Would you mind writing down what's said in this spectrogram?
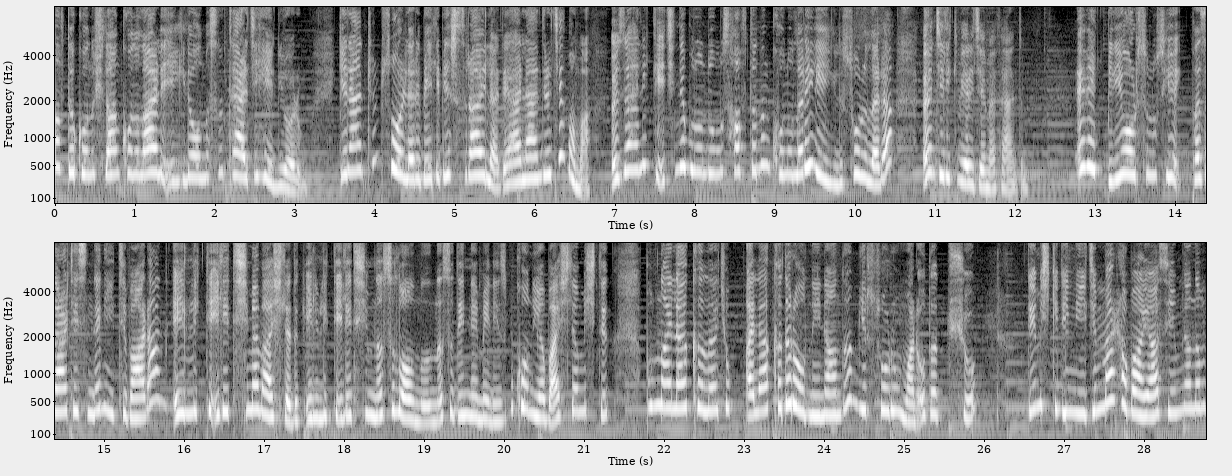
hafta konuşulan konularla ilgili olmasını tercih ediyorum. Gelen tüm soruları belli bir sırayla değerlendireceğim ama özellikle içinde bulunduğumuz haftanın konuları ile ilgili sorulara öncelik vereceğim efendim. Evet biliyorsunuz ki pazartesinden itibaren evlilikte iletişime başladık. Evlilikte iletişim nasıl olmalı, nasıl dinlemeliyiz bu konuya başlamıştık. Bununla alakalı çok alakadar olduğuna inandığım bir sorun var. O da şu. Demiş ki dinleyicim merhaba Yasemin Hanım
